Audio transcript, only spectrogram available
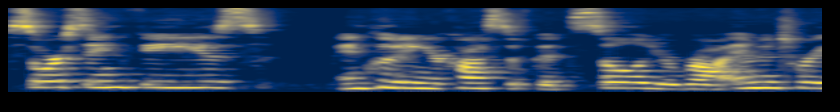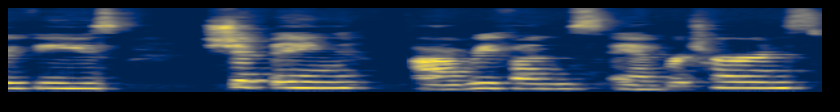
sourcing fees, including your cost of goods sold, your raw inventory fees, shipping, uh, refunds and returns,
